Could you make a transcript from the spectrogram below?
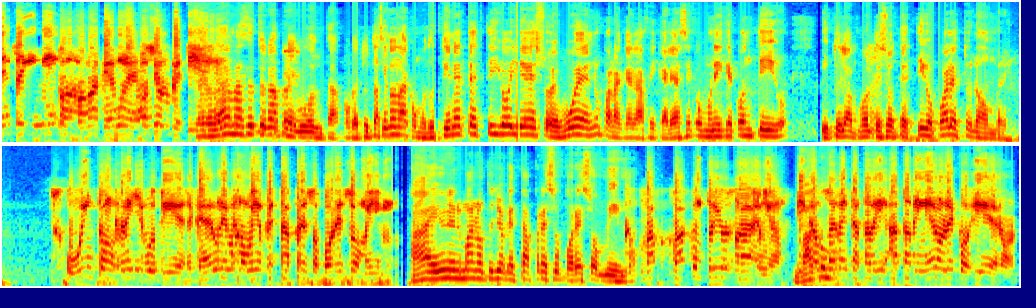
den seguimiento a la mamá, que es un negocio lo que Pero tiene. déjame hacerte una pregunta, porque tú estás haciendo una, como tú tienes testigos y eso es bueno para que la fiscalía se comunique contigo y tú le aportes esos testigos. ¿Cuál es tu nombre? Winton Reyes Gutiérrez, que es un hermano mío que está preso por eso mismo. Ah, hay un hermano tuyo que está preso por eso mismo. Va, va a cumplir un año. Y casualmente hasta, di- hasta dinero le cogieron.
